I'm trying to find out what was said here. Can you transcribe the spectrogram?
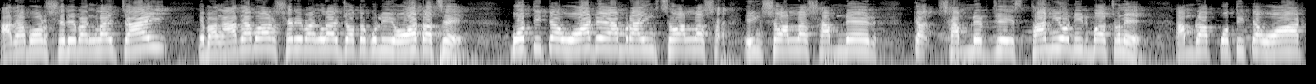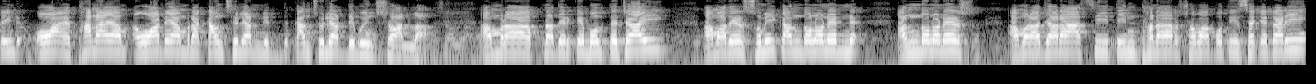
আদাবর শেরে বাংলায় চাই এবং আদাবর শেরে বাংলায় যতগুলি ওয়ার্ড আছে, প্রতিটা ওয়ার্ডে আমরা ইনশাআল্লাহ ইনশাআল্লাহ সামনের সামনের যে স্থানীয় নির্বাচনে আমরা প্রতিটা ওয়ার্ড ওয়া- থানায় ওয়ার্ডে আমরা কাউন্সিলর কাউন্সিলর দেব ইনশাআল্লাহ। আমরা আপনাদেরকে বলতে চাই, আমাদের শ্রমিক আন্দোলনের আন্দোলনের আমরা যারা আছি তিন থানার সভাপতি, সেক্রেটারি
